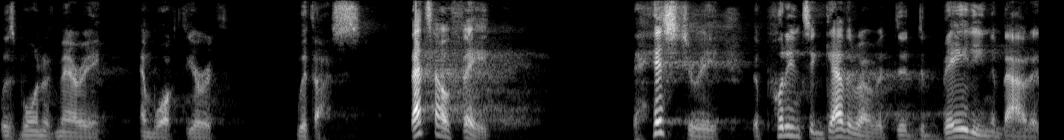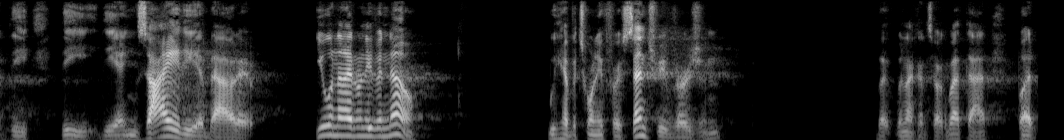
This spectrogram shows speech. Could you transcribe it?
was born of Mary and walked the earth with us. That's our faith. The history, the putting together of it, the debating about it, the, the, the anxiety about it, you and I don't even know. We have a 21st century version, but we're not going to talk about that. But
